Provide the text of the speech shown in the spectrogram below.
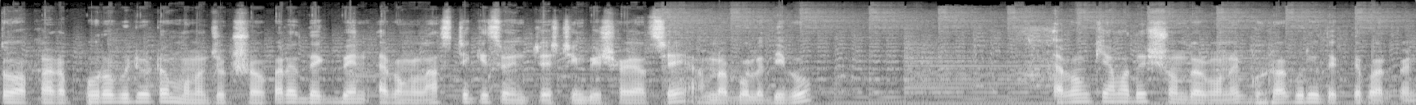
তো আপনারা পুরো ভিডিওটা মনোযোগ সহকারে দেখবেন এবং লাস্টে কিছু ইন্টারেস্টিং বিষয় আছে আমরা বলে দিব। এবং কি আমাদের সুন্দরবনে ঘোরাঘুরিও দেখতে পারবেন।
